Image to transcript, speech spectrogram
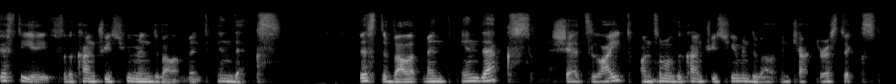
58th for the country's Human Development Index. This development index sheds light on some of the country's human development characteristics,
